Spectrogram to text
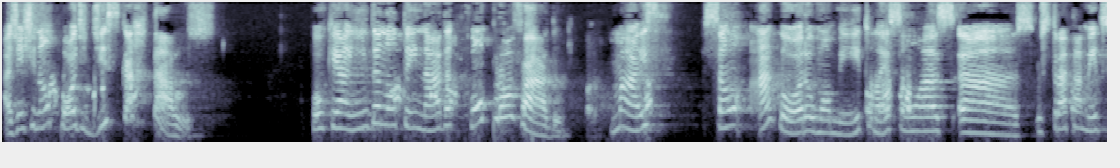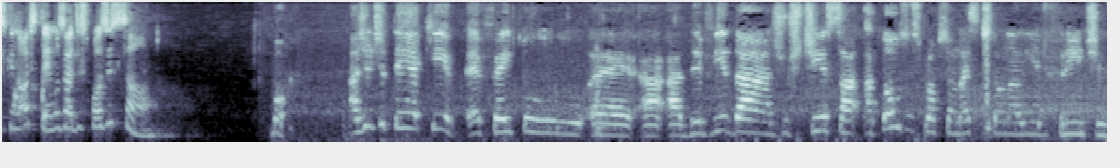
a gente não pode descartá-los porque ainda não tem nada comprovado. Mas são agora o momento, né? São as, as, os tratamentos que nós temos à disposição. Bom, a gente tem aqui é, feito é, a, a, devida justiça a todos os profissionais que estão na linha de frente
